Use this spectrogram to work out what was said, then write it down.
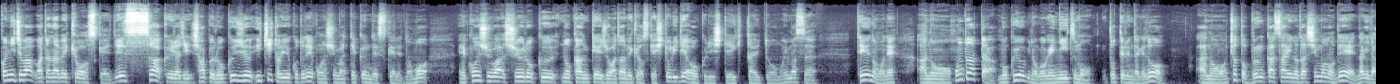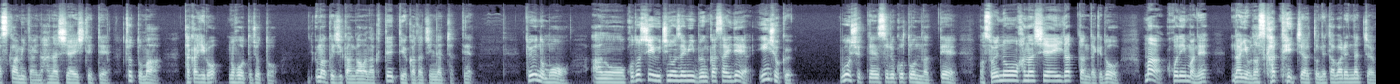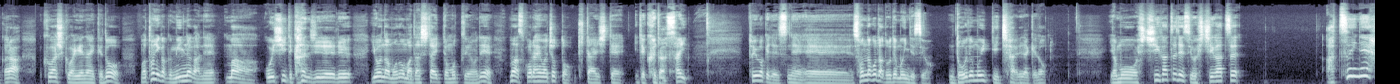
こんにちは、渡辺京介です。さあ、クイラジ、シャープ61ということで、今週もやっていくんですけれども、え今週は収録の関係上、渡辺京介一人でお送りしていきたいと思います。っていうのもね、あの、本当だったら木曜日の語源にいつも撮ってるんだけど、あの、ちょっと文化祭の出し物で何出すかみたいな話し合いしてて、ちょっとまあ、高弘の方とちょっとうまく時間が合わなくてっていう形になっちゃって。というのも、あの、今年うちのゼミ文化祭で飲食を出展することになって、まあ、それの話し合いだったんだけど、まあ、ここで今ね、何を出すかって言っちゃうとネタバレになっちゃうから、詳しくは言えないけど、まあ、とにかくみんながね、まあ、美味しいって感じれるようなものをま出したいって思ってるので、まあ、そこら辺はちょっと期待していてください。というわけでですね、えー、そんなことはどうでもいいんですよ。どうでもいいって言っちゃあれだけど。いやもう7月ですよ、7月。暑いね。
